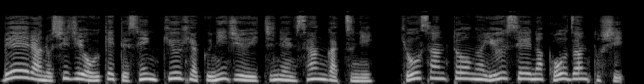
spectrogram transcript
ベーラの指示を受けて1921年3月に共産党が優勢な鉱山都市、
